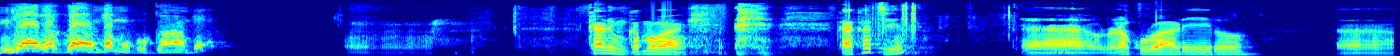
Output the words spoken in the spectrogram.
ng'abaganda mu buganda. Kale mukama wange kakati ah, olunaku lwaleero ah,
